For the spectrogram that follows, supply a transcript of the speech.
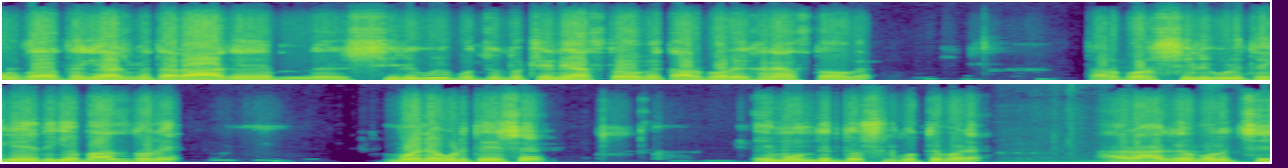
কলকাতা থেকে আসবে তারা আগে শিলিগুড়ি পর্যন্ত ট্রেনে আসতে হবে, তারপর এখানে আসতে হবে। তারপর শিলিগুড়ি থেকে এদিকে বাস ধরে ময়নাগুড়িতে এসে এই মন্দির দর্শন করতে পারে। আর আগে বলেছি,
